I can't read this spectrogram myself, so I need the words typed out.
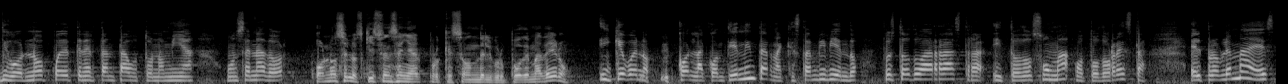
digo, no puede tener tanta autonomía un senador. O no se los quiso enseñar porque son del grupo de Madero y que bueno, con la contienda interna que están viviendo, pues todo arrastra y todo suma o todo resta. El problema es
